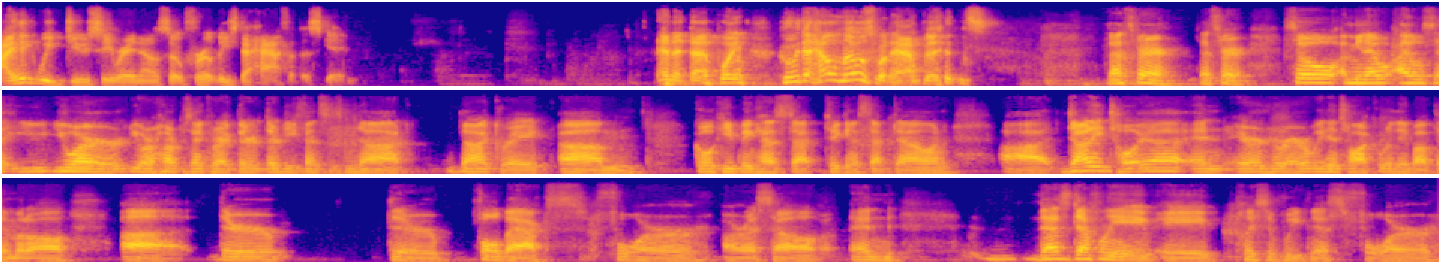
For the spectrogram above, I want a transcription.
I think we do see right now, so for at least a half of this game. And at that point, who the hell knows what happens? That's fair. That's fair. So I mean, I, I will say you, you are you are 100 percent correct. Their their defense is not not great. Um, goalkeeping has step, taken a step down. Uh, Donny Toia and Aaron Herrera, we didn't talk really about them at all. Uh, they're they're fullbacks for RSL, and that's definitely a, a place of weakness for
